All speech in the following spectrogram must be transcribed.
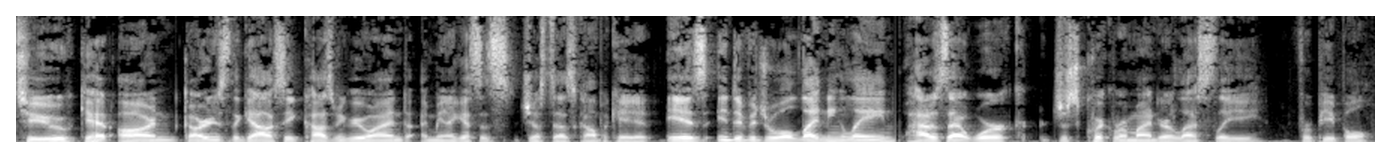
to get on Guardians of the Galaxy Cosmic Rewind, I mean, I guess it's just as complicated, is individual lightning lane. How does that work? Just quick reminder, Leslie, for people?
